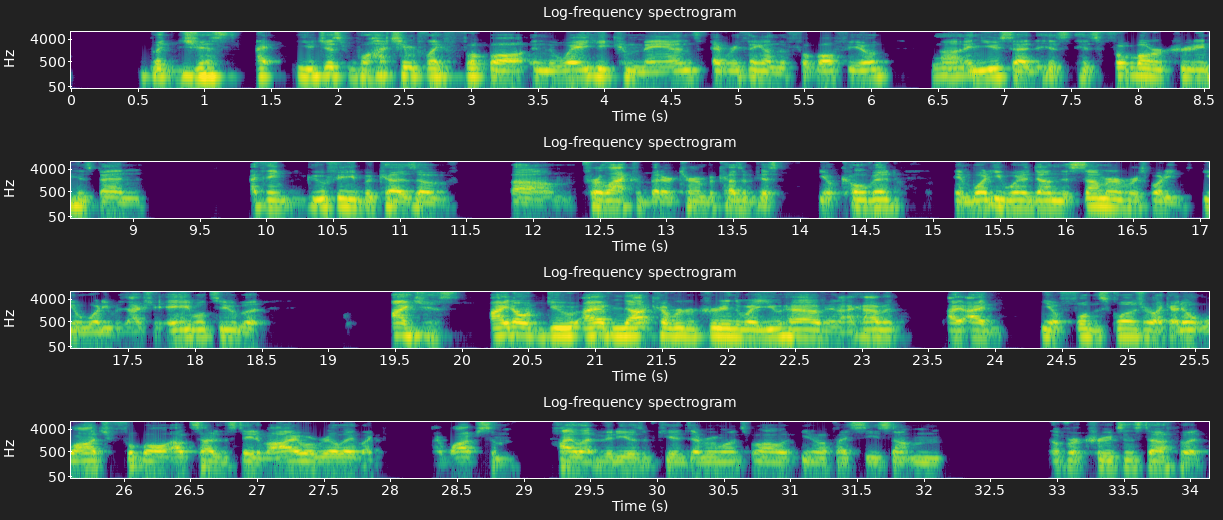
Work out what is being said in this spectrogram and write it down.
but just I, you just watch him play football and the way he commands everything on the football field. Uh, mm-hmm. and you said his his football recruiting has been, I think, goofy because of, um, for lack of a better term, because of just you know COVID and what he would have done this summer versus what he you know what he was actually able to. But I just I don't do I have not covered recruiting the way you have, and I haven't I, I you know full disclosure like I don't watch football outside of the state of Iowa really. Like I watch some highlight videos of kids every once in a while. You know if I see something of recruits and stuff, but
